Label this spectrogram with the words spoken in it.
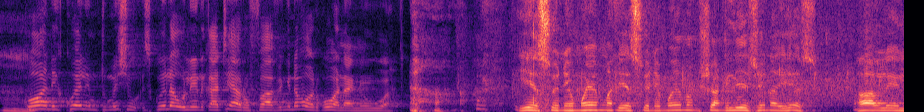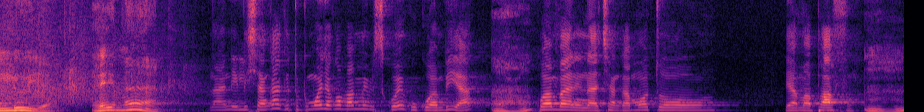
Hmm. Kwa hiyo ni kweli mtumishi, siku ile ulinikatia rufaa, vinginevyo walikuwa wananiua. Yesu ni mwema, Yesu ni mwema. Mshangilie jina Yesu. Haleluya. Amen. Na nilishangaa kitu kimoja kwamba mimi sikuwahi kukuambia uh -huh. kwamba nina changamoto ya mapafu Mhm.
